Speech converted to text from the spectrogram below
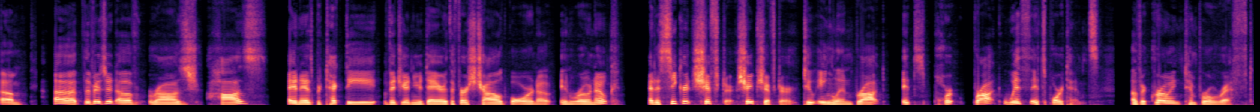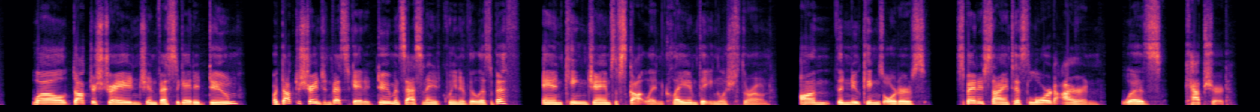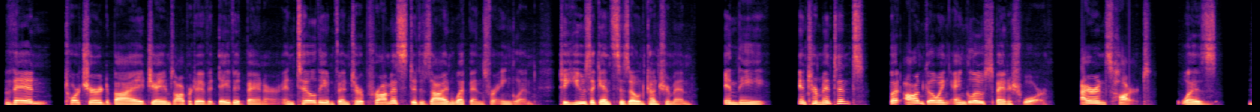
Um, uh, the visit of Raj Haz and his protectee Virginia Dare, the first child born uh, in Roanoke, and a secret shifter shapeshifter to England brought its por- brought with its portents of a growing temporal rift. While Doctor Strange investigated Doom, or Doctor Strange investigated Doom assassinated Queen of Elizabeth, and King James of Scotland claimed the English throne. On the new king's orders, Spanish scientist Lord Iron was captured, then tortured by James operative David Banner until the inventor promised to design weapons for England to use against his own countrymen in the intermittent but ongoing Anglo Spanish War. Iron's heart was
